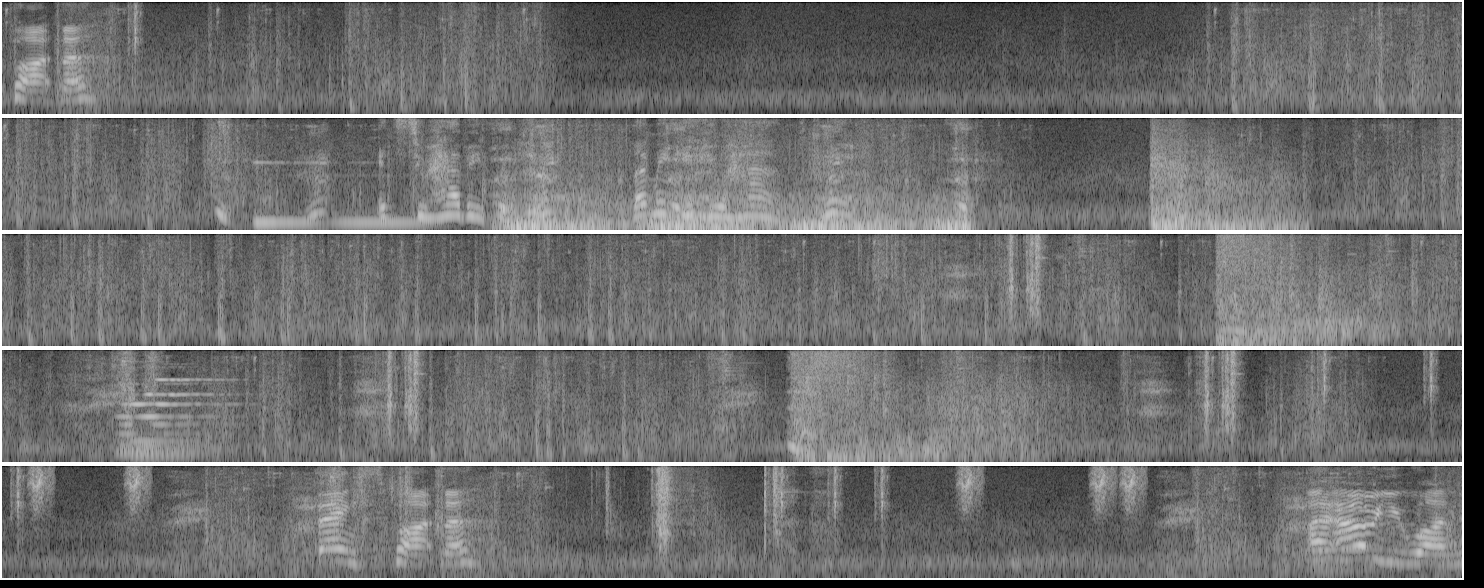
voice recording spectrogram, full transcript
partner. It's too heavy for you. Let me give you a hand. Partner. I owe you one.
